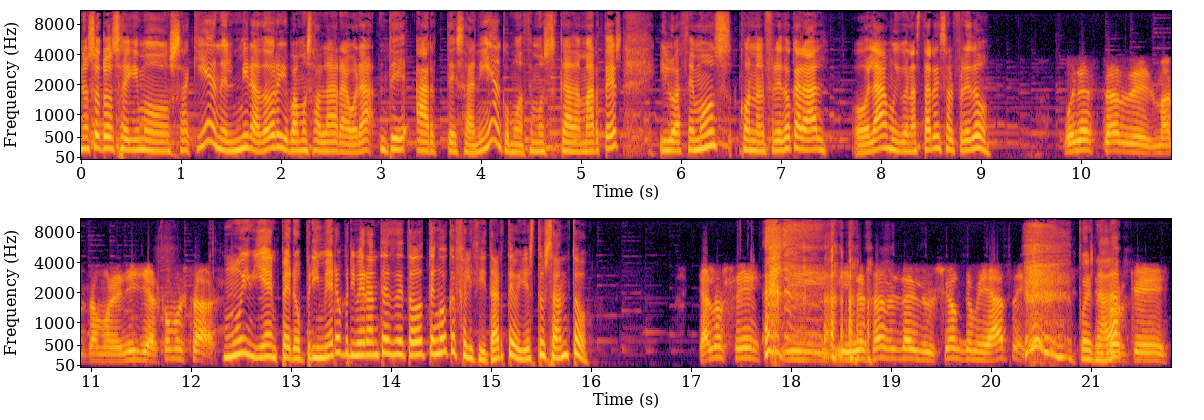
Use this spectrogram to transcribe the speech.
nosotros seguimos aquí en el Mirador y vamos a hablar ahora de artesanía, como hacemos cada martes, y lo hacemos con Alfredo Caral. Hola, muy buenas tardes, Alfredo. Buenas tardes, Marta Morenillas, ¿cómo estás? Muy bien, pero primero, primero, antes de todo, tengo que felicitarte, hoy es tu santo. Ya lo sé, y, no sabes la ilusión que me hace. Pues nada. Porque,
